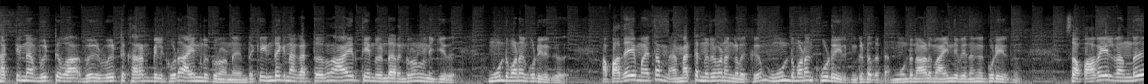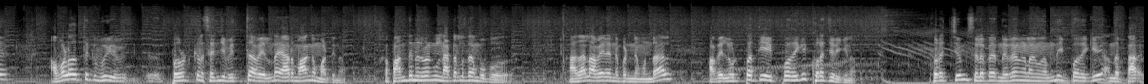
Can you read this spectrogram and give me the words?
கட்டின வீட்டு வா வீ- வீட்டு கரண்ட் பில் கூட ஐநூறு குரோன் இன்றைக்கு. இன்றைக்கு நான் கட்டுறது ஆயிரத்தி ஐநூறு ரெண்டாயிரம் குரோன் நிற்கிது மூன்று மடம் கூடி இருக்குது அப்போ அதே மாதிரி தான் மற்ற நிறுவனங்களுக்கு மூன்று மடம் கூடி இருக்கும் கிட்டத்தட்ட. மூன்று நாலு ஐந்து விதங்கள் கூடி இருக்கும் ஸோ அப்போ அவையில் வந்து அவ்வளோத்துக்கு பொருட்களை செஞ்சு விற்று அவையில் யாரும் வாங்க மாட்டேனோம். அப்போ அந்த நிறுவனங்கள் நட்டில் தான் போகுது. அதால் அவையில் என்ன பண்ணணும் என்றால் அவையில் உற்பத்தியை இப்போதைக்கு குறைச்சிருக்கணும் குறைச்சும் சில பேர் நிறுவனங்கள் வந்து இப்போதைக்கு அந்த ப-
